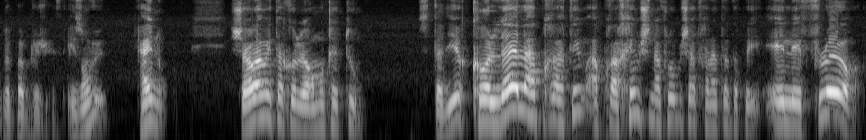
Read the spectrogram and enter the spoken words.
le, peuple juif. ils ont vu. Hainu. Shalom et leur montrer tout. C'est-à-dire, et les fleurs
